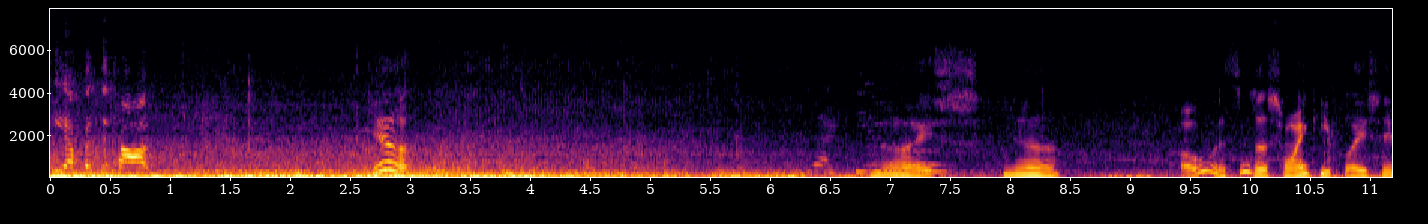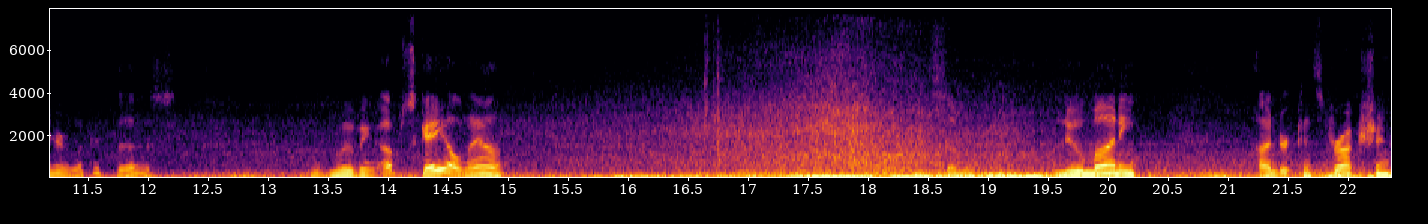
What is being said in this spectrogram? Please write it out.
See up at the top. Yeah, Yeah, cute. nice. Yeah. Oh, this is a swanky place here. Look at this. We're moving upscale now. Some new money under construction.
